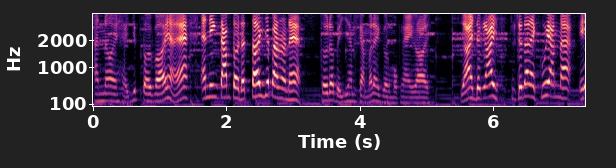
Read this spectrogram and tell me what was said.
anh ơi, hãy giúp tôi với hả? Anh yên tâm, tôi đã tới giúp anh rồi nè. Tôi đã bị giam cầm ở đây gần một ngày rồi. Rồi được rồi tôi sẽ tới đây cứu anh nè. Ý.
